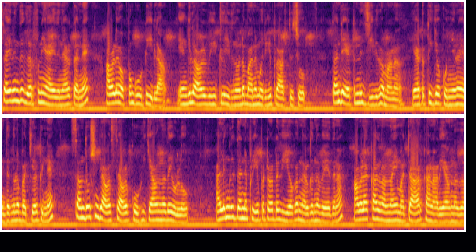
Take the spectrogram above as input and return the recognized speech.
സൈലന്ത് ഗർഭിണിയായതിനാൽ തന്നെ അവളെ ഒപ്പം കൂട്ടിയില്ല. എങ്കിലും അവൾ വീട്ടിലിരുന്നുകൊണ്ട് മനമൊരുങ്ങി പ്രാർത്ഥിച്ചു. തന്റെ ഏട്ടന്റെ ജീവിതമാണ്. ഏട്ടത്തിക്കോ കുഞ്ഞിനോ എന്തെങ്കിലും പറ്റിയാൽ പിന്നെ സന്തോഷിന്റെ അവസ്ഥ അവൾക്ക് ഊഹിക്കാവുന്നതേ ഉള്ളൂ. അല്ലെങ്കിൽ തന്നെ പ്രിയപ്പെട്ടവരുടെ വിയോഗം നൽകുന്ന വേദന അവളെക്കാൾ നന്നായി മറ്റാർക്കാണ് അറിയാവുന്നത്.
